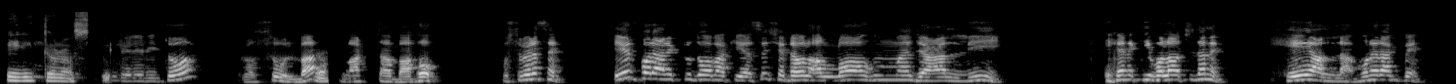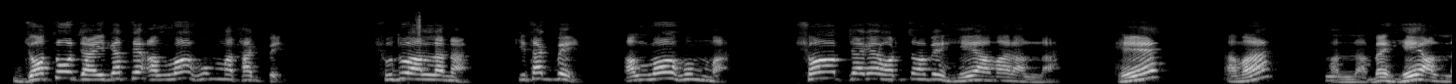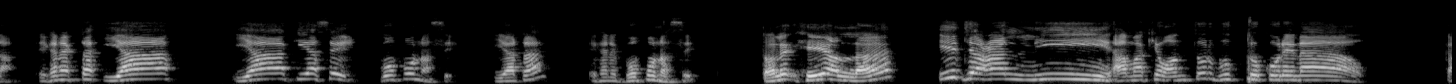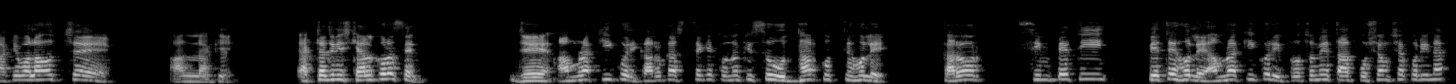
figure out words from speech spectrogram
প্রেরিত রসুল। প্রেরিত রসুল বা বার্তা বাহক বুঝতে পেরেছেন? এরপরে আরেকটু দোয়া বাকি আছে সেটা হলো আল্লাহুম্মা জাআলনি। এখানে কি বলা হচ্ছে জানেন? হে আল্লাহ মনে রাখবেন যত জায়গাতে আল্লাহুম্মা থাকবে শুধু আল্লাহ না, কি থাকবে? আল্লাহুম্মা। সব জায়গায় অর্থ হবে হে আমার আল্লাহ। হে আমার আল্লাহ বা হে আল্লাহ। এখানে একটা ইয়া ইয়া কি আছে? গোপন আছে। ইয়াটা এখানে গোপন আছে। তাহলে হে আল্লাহ ইজআলনি আমাকে অন্তর্ভুক্ত করে নাও। কাকে বলা হচ্ছে? আল্লাহকে। একটা জিনিস খেয়াল করেছেন? যে আমরা কি করি? কারও কাছ থেকে কোনো কিছু উদ্ধার করতে হলে কারোর সিম্পেথি পেতে হলে আমরা কি করি? প্রথমে তার প্রশংসা করি না?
